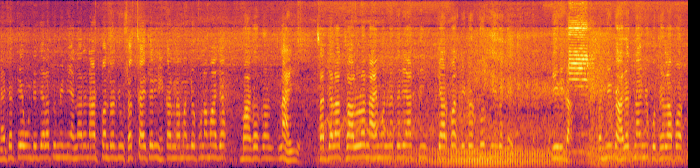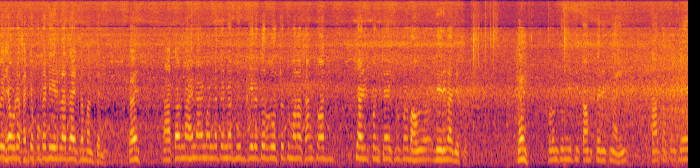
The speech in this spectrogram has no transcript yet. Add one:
नाहीतर ते उंदेच्याला तुम्ही नेणार आणि आठ पंधरा दिवसात काहीतरी हे करणार म्हणजे पुन्हा माझ्या मागं क- नाही आहे. सध्याला चालूला नाही म्हणलं तरी आज तीन चार पाच लिटर दूध निघत आहे डेअरीला. पण मी घालत नाही मी कुत्र्याला पडतो एवढ्यासाठी कुठं डेअरीला जायचं म्हणताना काय? आता नाही नाही म्हणलं तर मी दूध गेलं तर रोजचं तुम्हाला सांगतो आज चाळीस पंचेचाळीस रुपये भाव डेअरीला देतो. काय? परंतु मी ती काम करीत नाही. का करतो ते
